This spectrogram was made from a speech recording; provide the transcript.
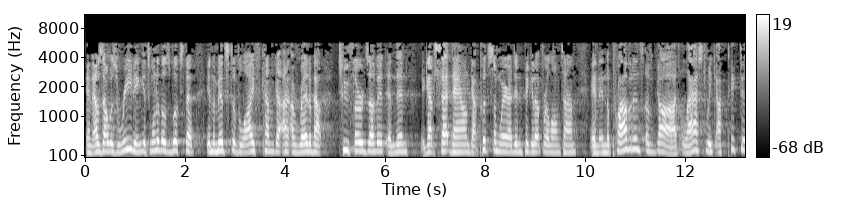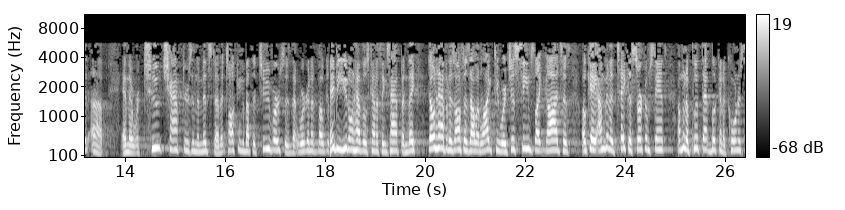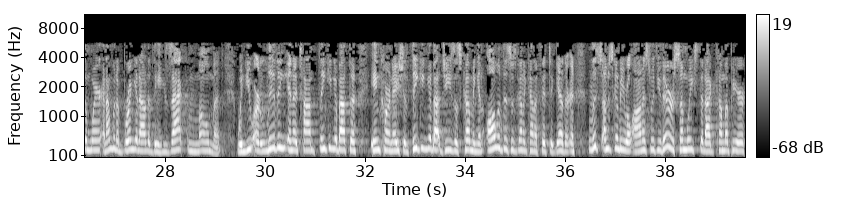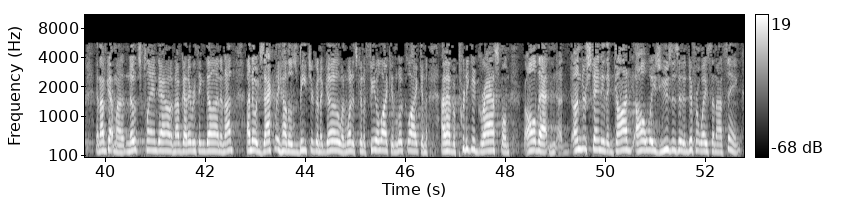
And as I was reading, it's one of those books that in the midst of life kind of got, I read about two thirds of it and then it got sat down, got put somewhere. I didn't pick it up for a long time. And in the providence of God, last week I picked it up and there were two chapters in the midst of it talking about the two verses that we're going to focus. Maybe you don't have those kind of things happen. They don't happen as often as I would like to where it just seems like God says, okay, I'm going to take a circumstance, I'm going to put that book in a corner somewhere and I'm going to bring it out at the exact moment when you are living in a time thinking about the incarnation, thinking about Jesus coming and all of this is going to kind of fit together. And I'm just going to be real honest with you. There are some weeks that I come up here and I've got my notes planned out and I've got everything done and I, I know exactly how those beats are going to go and what it's going to feel like and look like and I have a pretty good grasp on all that and understanding that God always uses it in different ways than I think.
